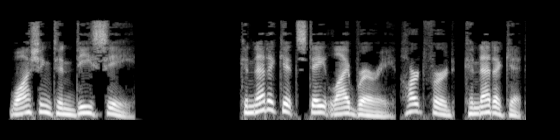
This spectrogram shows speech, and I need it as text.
Washington, D.C. Connecticut State Library Hartford, Connecticut.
